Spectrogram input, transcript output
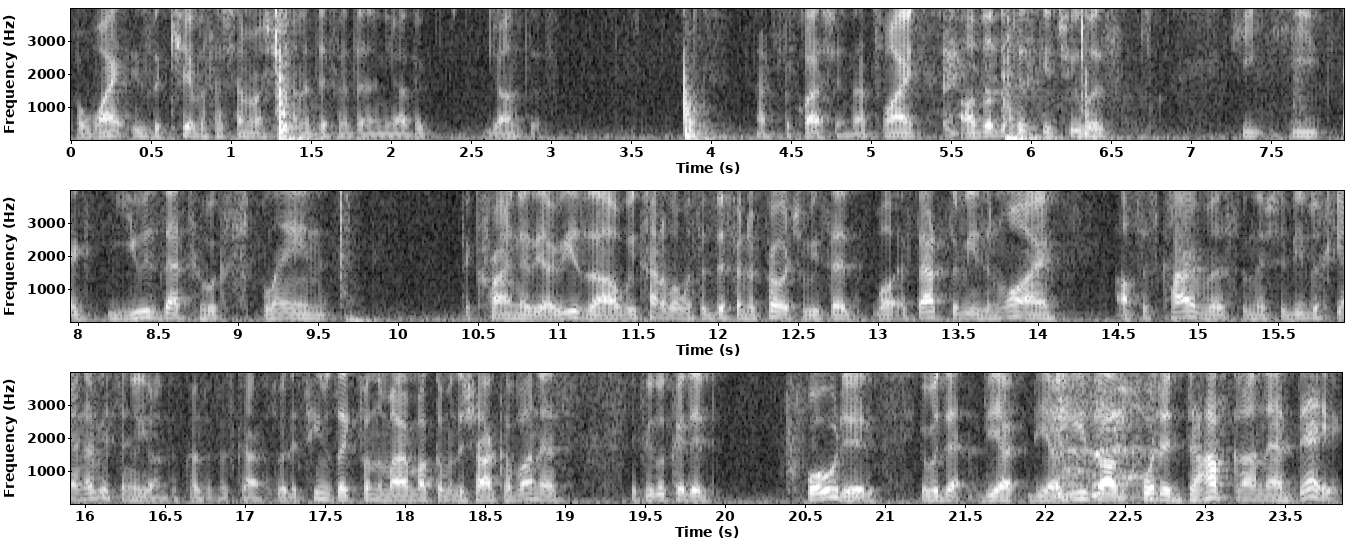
But why is the Kirvas Hashem Rosh Hashanah different than any other Yontif? That's the question. That's why, although the Piskei Teshuvos, he, he uh, used that to explain the crying of the Arizal, we kind of went with a different approach. We said, well, if that's the reason why, Altis Karvas, then there should be Bechia on every single Yontif because of his Karvas. But it seems like from the Marmakam and the Shar Kavanis, if you look at it quoted, it was that the, the Arizal quoted Dafka on that day,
